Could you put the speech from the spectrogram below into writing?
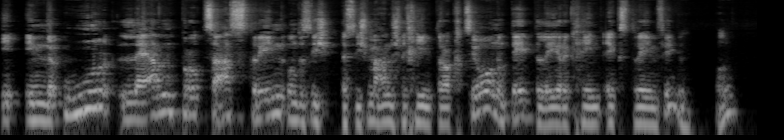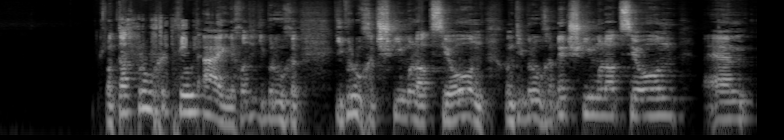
in, in einem Urlernprozess drin und es ist, es ist menschliche Interaktion und dort lernen Kinder extrem viel. Oder? Und das brauchen die Kinder eigentlich, oder? Die brauchen, die brauchen Stimulation. Und die brauchen nicht Stimulation, ähm,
